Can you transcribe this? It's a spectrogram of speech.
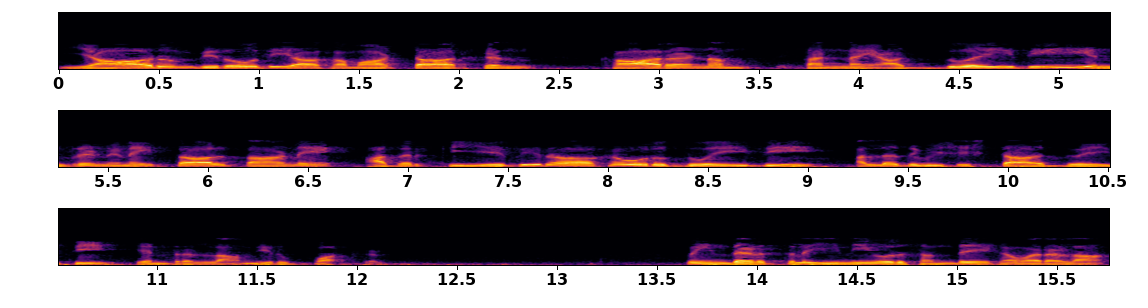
யாரும் விரோதியாக மாட்டார்கள். காரணம் தன்னை அத்வைதி என்று நினைத்தால்தானே அதற்கு எதிராக ஒரு துவைதி அல்லது விசிஷ்டாத்வைதி என்றெல்லாம் இருப்பார்கள். இப்ப இந்த இடத்துல இனி ஒரு சந்தேகம் வரலாம்.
